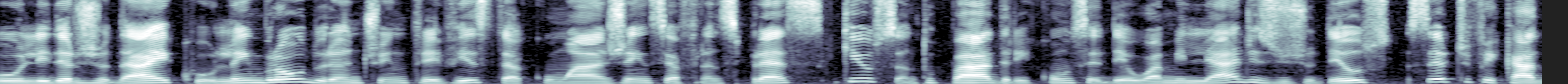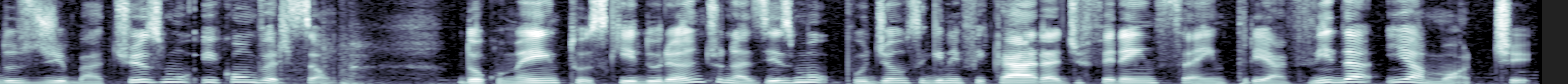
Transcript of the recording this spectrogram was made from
O líder judaico lembrou durante entrevista com a agência France Press que o Santo Padre concedeu a milhares de judeus certificados de batismo e conversão. Documentos que, durante o nazismo, podiam significar a diferença entre a vida e a morte.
